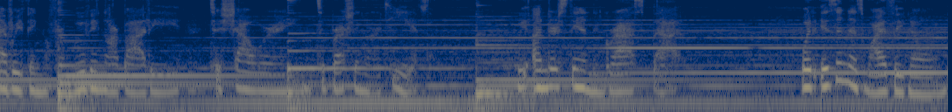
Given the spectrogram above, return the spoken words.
everything from moving our body to showering to brushing our teeth. We understand and grasp that. What isn't as widely known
